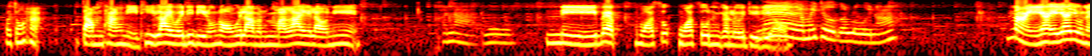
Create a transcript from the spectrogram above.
เราต้องหาจำทางหนีทีไล่ไว้ดีๆน้องๆ เวลามันมาไล่เรานี่ ขนาดเลย หนีแบบหัวซุกหัวซุนกันเลยทีเดียว แม่ยังไม่เจอกันเลยนะ ไหนอะไอ้ย่าอยู่ไหน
